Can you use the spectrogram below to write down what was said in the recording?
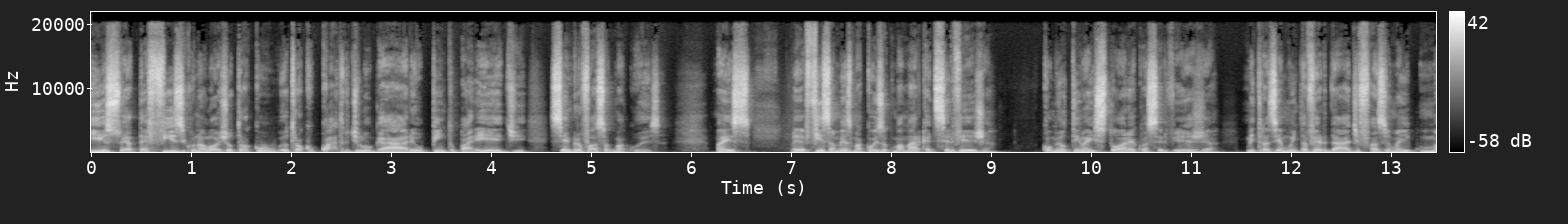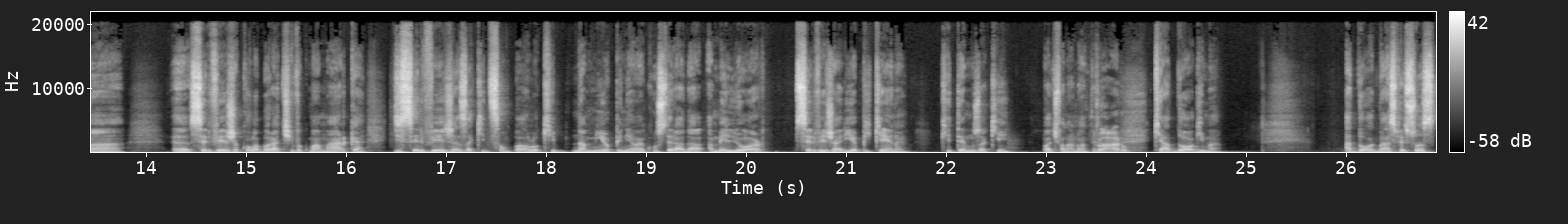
E isso é até físico na loja. Eu troco, eu troco quadro de lugar, eu pinto parede, sempre eu faço alguma coisa. Mas é, fiz a mesma coisa com uma marca de cerveja como eu tenho a história com a cerveja, me trazia muita verdade fazer uma, uma uh, cerveja colaborativa com uma marca de cervejas aqui de São Paulo, que, na minha opinião, é considerada a melhor cervejaria pequena que temos aqui. Pode falar nome? Claro. Que é a Dogma. A Dogma, as pessoas.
